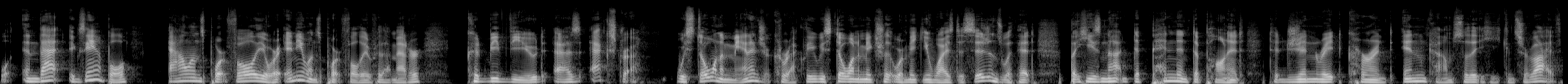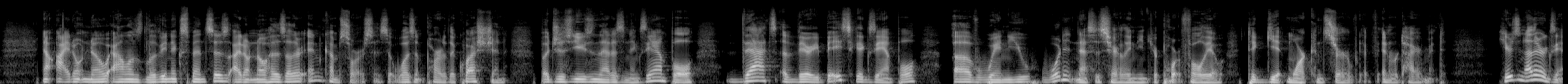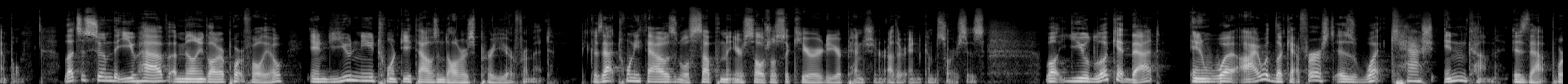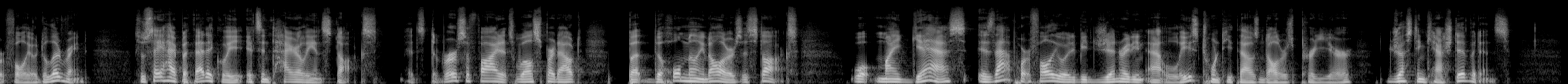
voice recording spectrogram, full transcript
Well, in that example, Alan's portfolio or anyone's portfolio for that matter could be viewed as extra we still want to manage it correctly. We still want to make sure that we're making wise decisions with it, but he's not dependent upon it to generate current income so that he can survive. Now, I don't know Alan's living expenses. I don't know his other income sources. It wasn't part of the question, but just using that as an example, that's a very basic example of when you wouldn't necessarily need your portfolio to get more conservative in retirement. Here's another example. Let's assume that you have a million dollar portfolio and you need $20,000 per year from it because that 20,000 will supplement your social security, your pension or other income sources. Well, you look at that and what I would look at first is what cash income is that portfolio delivering? So say hypothetically it's entirely in stocks. It's diversified, it's well spread out, but the whole million dollars is stocks. Well, my guess is that portfolio would be generating at least $20,000 per year just in cash dividends.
